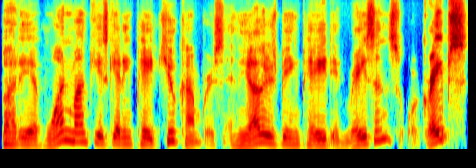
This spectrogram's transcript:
But if one monkey is getting paid cucumbers and the other is being paid in raisins or grapes,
